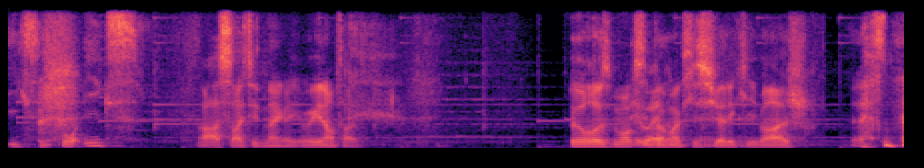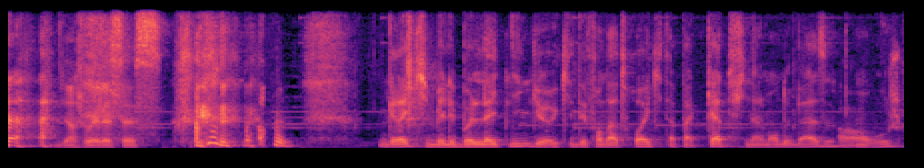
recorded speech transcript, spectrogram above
X pour X. Ah, ça aurait été une dinguerie. Oui, non, t'as raison. Heureusement que c'est ouais, pas non, moi qui suis à l'équilibrage. Bien joué, LSS. Greg qui met les balles lightning euh, qui défendent à 3 et qui tape à 4 finalement de base Oh. en rouge.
